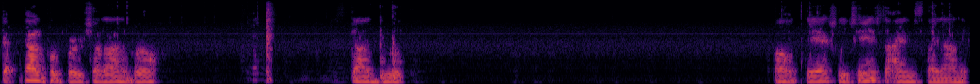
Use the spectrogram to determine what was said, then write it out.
Got, gotta put birdshot on it, bro. Just gotta do it. Oh, they actually changed the item sight on it.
